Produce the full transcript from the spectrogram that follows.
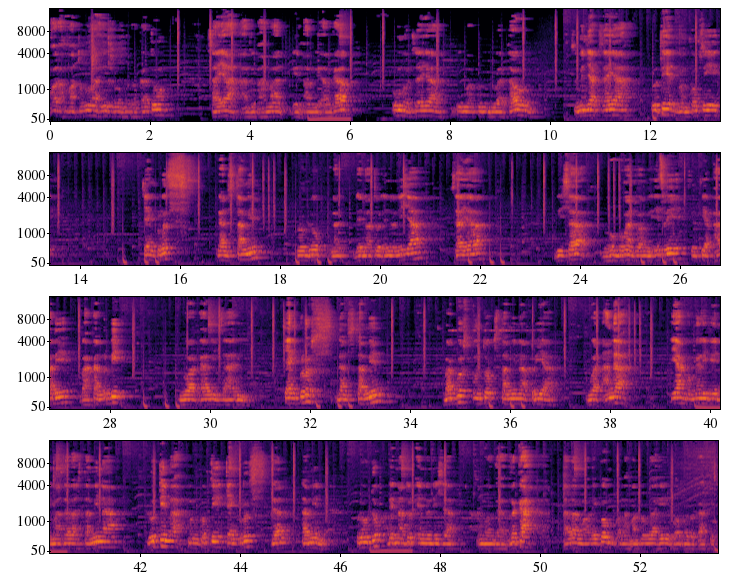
warahmatullahi wabarakatuh. Saya Habib Ahmad bin Abi Algab. Umur saya 52 tahun. Semenjak saya rutin mengkonsumsi Ceng Plus dan Stamin produk Denatur Indonesia, saya bisa berhubungan suami istri setiap hari bahkan lebih dua kali sehari. Ceng Plus dan Stamin bagus untuk stamina pria. Buat Anda yang memiliki masalah stamina, rutinlah mengikuti Ceng Plus dan Stamin produk Denatur Indonesia. Semoga berkah. Assalamualaikum warahmatullahi wabarakatuh.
